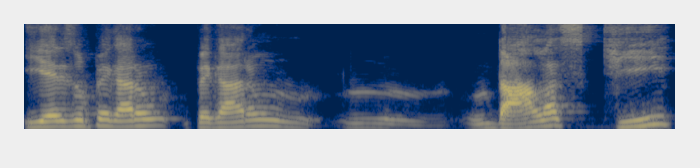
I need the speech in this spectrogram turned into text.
e eles não pegaram, pegaram um, Dallas que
